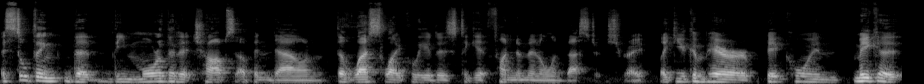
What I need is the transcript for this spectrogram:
I still think that the more that it chops up and down, the less likely it is to get fundamental investors, right? Like you compare Bitcoin, make a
